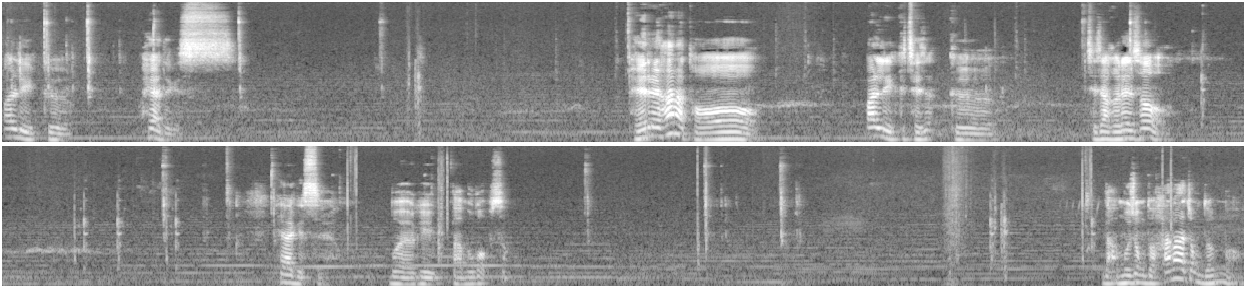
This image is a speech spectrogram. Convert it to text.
빨리 그 해야 되겠어 배를 하나 더 빨리 그 제작 그 제작을 해서 해야겠어요 뭐야 여기 나무가 없어? 나무 정도 하나 정도는 뭐.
